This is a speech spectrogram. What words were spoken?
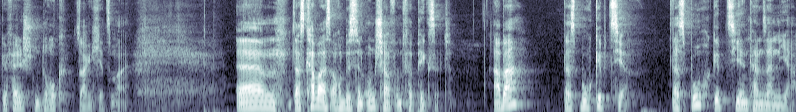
gefälschten Druck, sage ich jetzt mal. Ähm, das Cover ist auch ein bisschen unscharf und verpixelt. Aber das Buch gibt es hier. Das Buch gibt es hier in Tansania.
